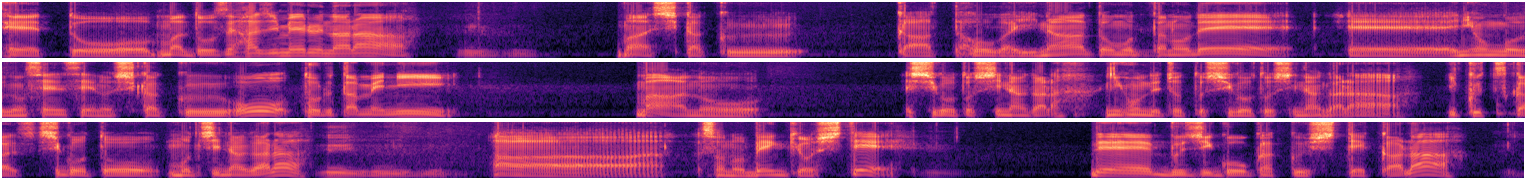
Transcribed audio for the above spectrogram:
えーっとまあどうせ始めるならうんまあ資格があった方がいいなと思ったので、えー日本語の先生の資格を取るためにまああの仕事しながら日本でちょっと仕事しながらいくつか仕事を持ちながらうんうんあーその勉強してうん。で無事合格してからうん。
